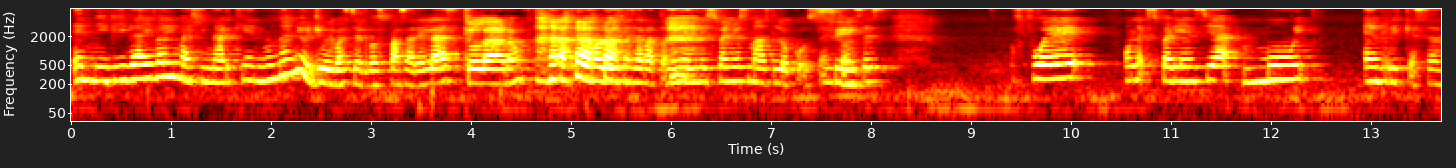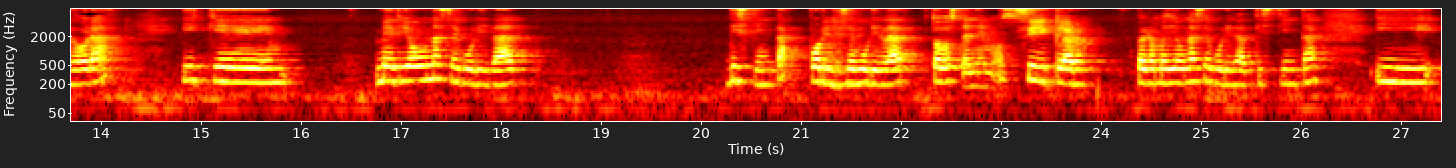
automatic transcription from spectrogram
en mi vida iba a imaginar que en un año yo iba a hacer dos pasarelas, Claro. como lo dije hace rato, ni en mis sueños más locos. Sí. Entonces fue una experiencia muy enriquecedora y que me dio una seguridad distinta, porque seguridad todos tenemos, Sí, claro. pero me dio una seguridad distinta y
